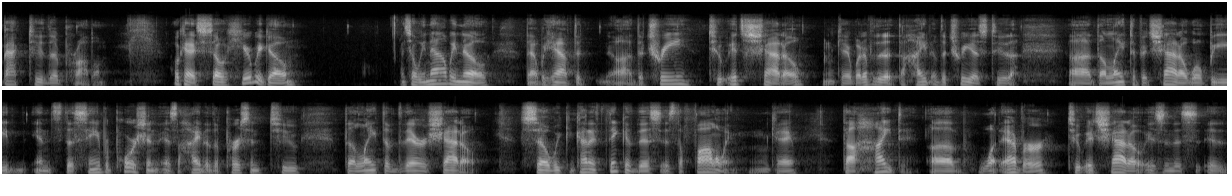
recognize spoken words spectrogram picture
back to the problem. Okay, so here we go. So we now we know that we have the uh, the tree to its shadow. Okay, whatever the, the height of the tree is to the uh, the length of its shadow will be in the same proportion as the height of the person to the length of their shadow. So we can kind of think of this as the following, okay? The height of whatever to its shadow is in this is,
